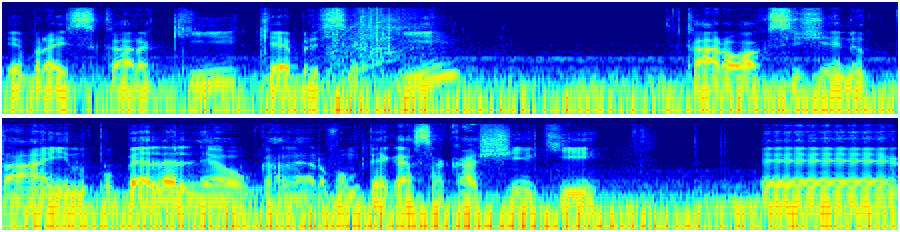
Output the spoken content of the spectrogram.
Quebrar esse cara aqui. Quebra esse aqui. Cara, o oxigênio tá indo pro Beleléu, galera. Vamos pegar essa caixinha aqui. É...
